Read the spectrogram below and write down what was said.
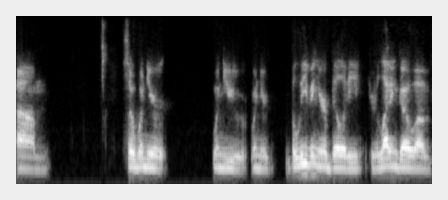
um, so when you're when you when you're believing your ability, you're letting go of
